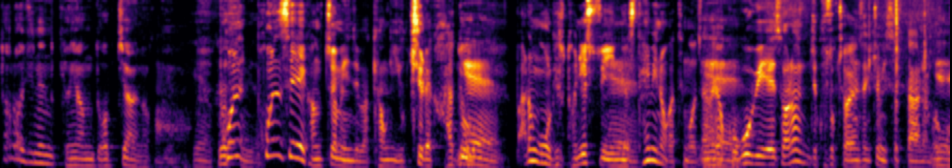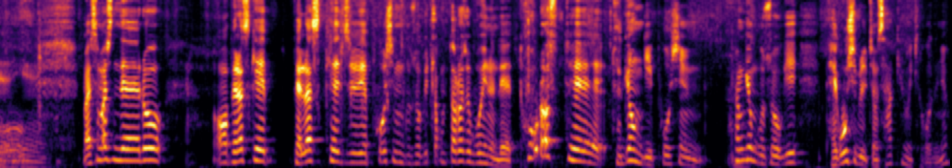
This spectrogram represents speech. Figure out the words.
떨어지는 경향도 없지 않았고요. 예, 폰, 그렇습니다. 폰스의 강점이 이제 막 경기 6, 7에 가도 예. 빠른 공을 계속 던질 수 있는 예. 스태미너 같은 거잖아요. 예. 그거 위해서는 이제 구속 저연성이 좀 있었다는 거고. 예, 예. 말씀하신 대로 어, 벨라스케 벨라스케즈의 포심 구속이 조금 떨어져 보이는데 토러스트의 두 경기 포심 평균 구속이 151.4km거든요.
